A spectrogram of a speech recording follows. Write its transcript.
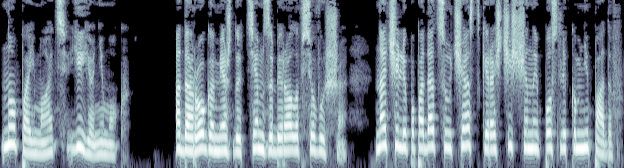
но поймать ее не мог. А дорога между тем забирала все выше — начали попадаться участки, расчищенные после камнепадов.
